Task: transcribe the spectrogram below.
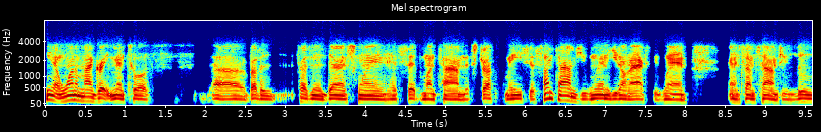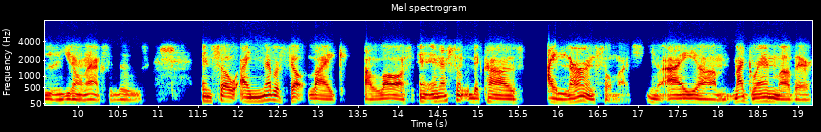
you know, one of my great mentors, uh, Brother President Darren Swain, has said one time that struck me. He said, Sometimes you win and you don't actually win, and sometimes you lose and you don't actually lose. And so I never felt like I lost. And, and that's simply because I learned so much. You know, I um, my grandmother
